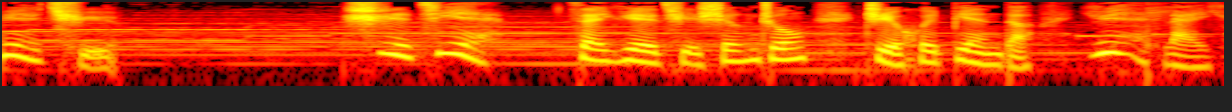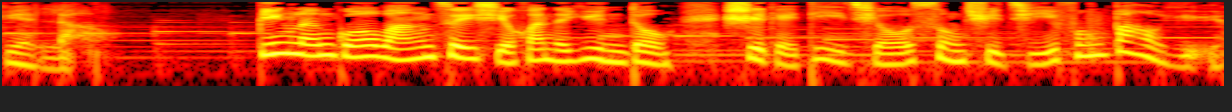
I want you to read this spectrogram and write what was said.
乐曲。世界在乐曲声中只会变得越来越冷。冰冷国王最喜欢的运动是给地球送去疾风暴雨，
